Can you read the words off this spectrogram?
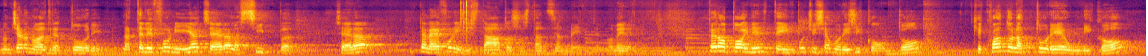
non c'erano altri attori. La telefonia c'era la SIP, c'era telefoni di Stato sostanzialmente, va bene? Però poi nel tempo ci siamo resi conto che quando l'attore è unico,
